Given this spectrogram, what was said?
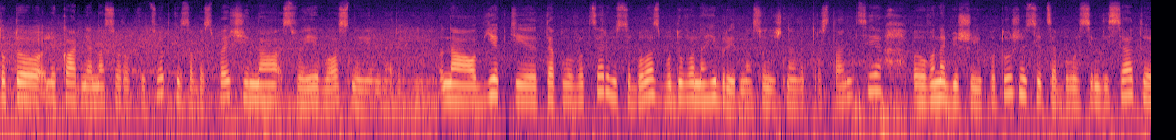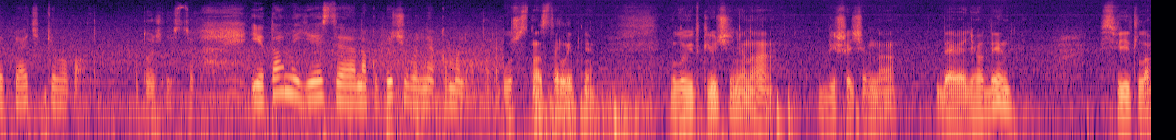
Тобто лікарня на 40% забезпечена своєю власною енергією. На об'єкті тепловодсервісу була збудована гібридна сонячна електростанція. Е, Вона більшої потужності, це було 75 кВт потужністю. І там є е, накопичувальні акумулятори. Було 16 липня було відключення на більше, ніж на 9 годин світла.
